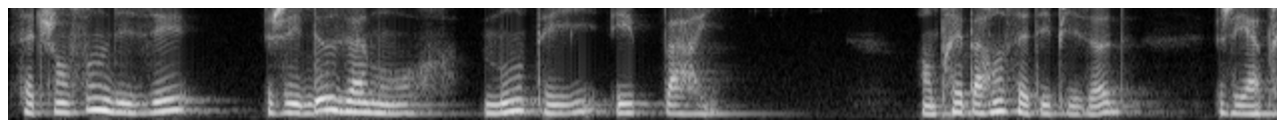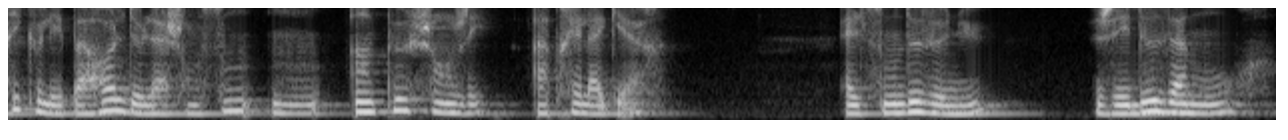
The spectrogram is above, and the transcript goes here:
cette chanson disait J'ai deux amours, mon pays et Paris. En préparant cet épisode, j'ai appris que les paroles de la chanson ont un peu changé après la guerre. Elles sont devenues j'ai deux amours,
